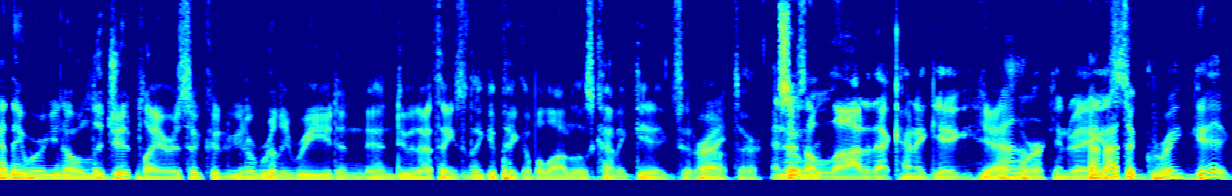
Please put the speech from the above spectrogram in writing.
And they were you know legit players that could you know really read and, and do that thing, so they could pick up a lot of those kind of gigs that are Right. out there. and So- there's a lot of that kind of gig Yeah. work in Vegas. and that's a great gig.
